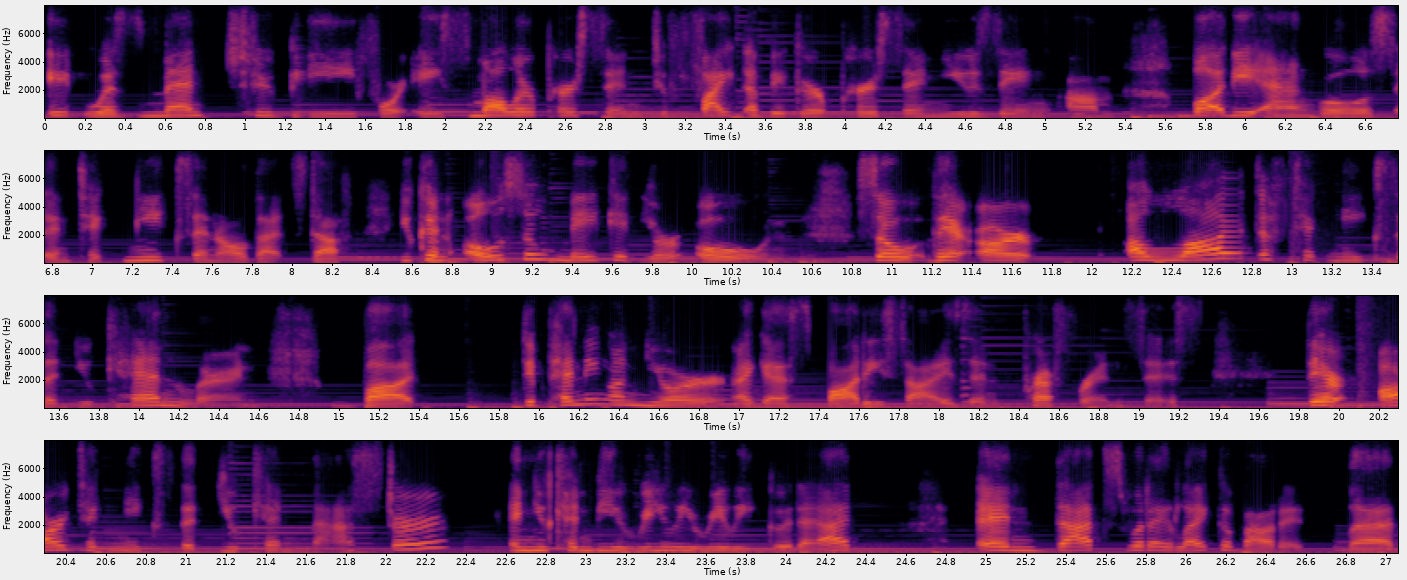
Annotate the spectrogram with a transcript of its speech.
it was meant to be for a smaller person to fight a bigger person using um, body angles and techniques and all that stuff, you can also make it your own. So there are a lot of techniques that you can learn, but depending on your, I guess, body size and preferences, there are techniques that you can master and you can be really, really good at. And that's what I like about it that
